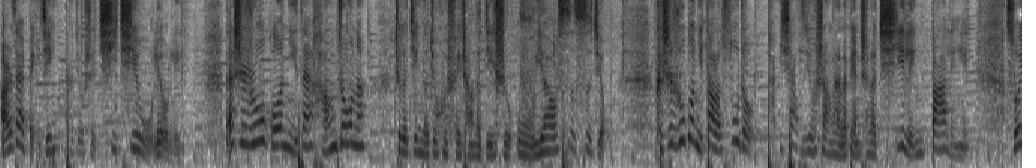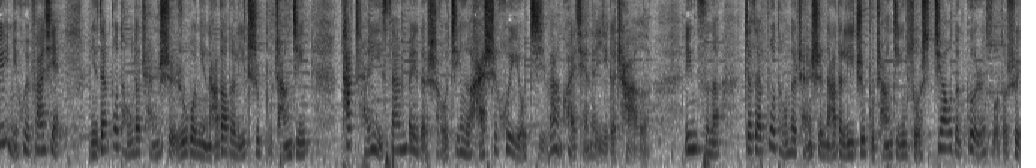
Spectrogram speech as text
而在北京它就是七七五六零。但是如果你在杭州呢，这个金额就会非常的低，是五幺四四九。可是如果你到了苏州，一下子又上来了，变成了七零八零零。所以你会发现，你在不同的城市，如果你拿到的离职补偿金，它乘以三倍的时候，金额还是会有几万块钱的一个差额。因此呢，这在不同的城市拿的离职补偿金所交的个人所得税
